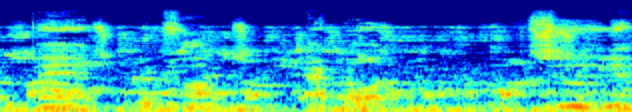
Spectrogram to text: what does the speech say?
Good pass. Good fox. Backboard. See you now.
